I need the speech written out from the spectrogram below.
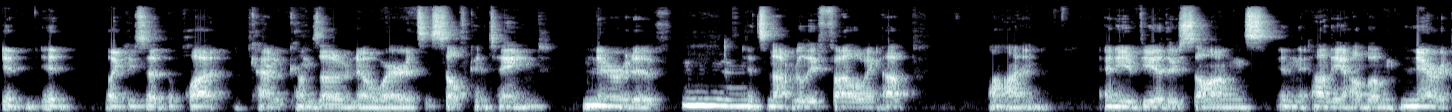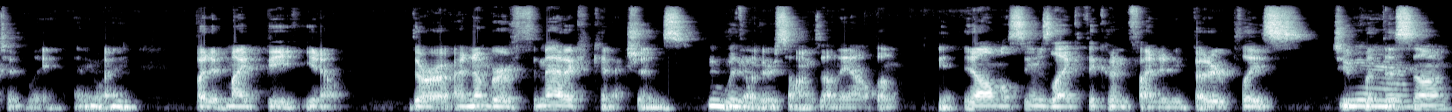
it it like you said the plot kind of comes out of nowhere it's a self-contained Mhm. narrative Mm-hmm. it's not really following up on any of the other songs in the, on the album narratively anyway Mhm. but it might be you know there are a number of thematic connections with Mhm. other songs on the album it, it almost seems like they couldn't find any better place to put this song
